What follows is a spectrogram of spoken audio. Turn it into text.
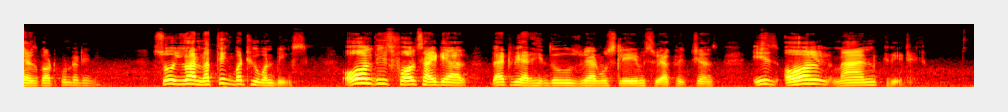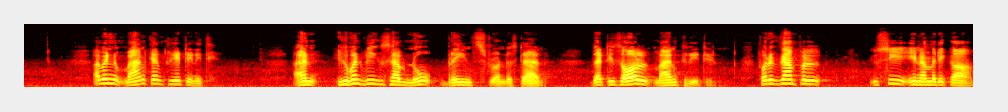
has got Kundalini. So, you are nothing but human beings. All these false ideas that we are Hindus, we are Muslims, we are Christians, is all man created. I mean, man can create anything. And human beings have no brains to understand that is all man created. For example, you see in America,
